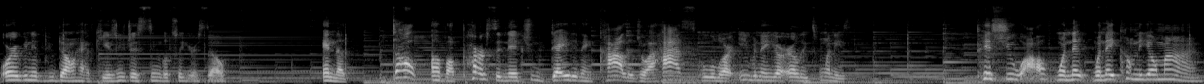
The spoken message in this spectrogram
or even if you don't have kids, you're just single to yourself, and the thought of a person that you dated in college or high school or even in your early 20s piss you off when they when they come to your mind?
